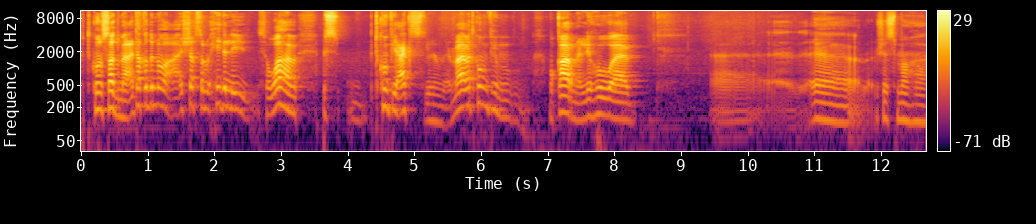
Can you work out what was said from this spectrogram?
بتكون صدمة. أعتقد إنه الشخص الوحيد اللي سواها بس بتكون في عكس. ما, ما تكون في م- مقارنة اللي هو آه، آه، شو اسمه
